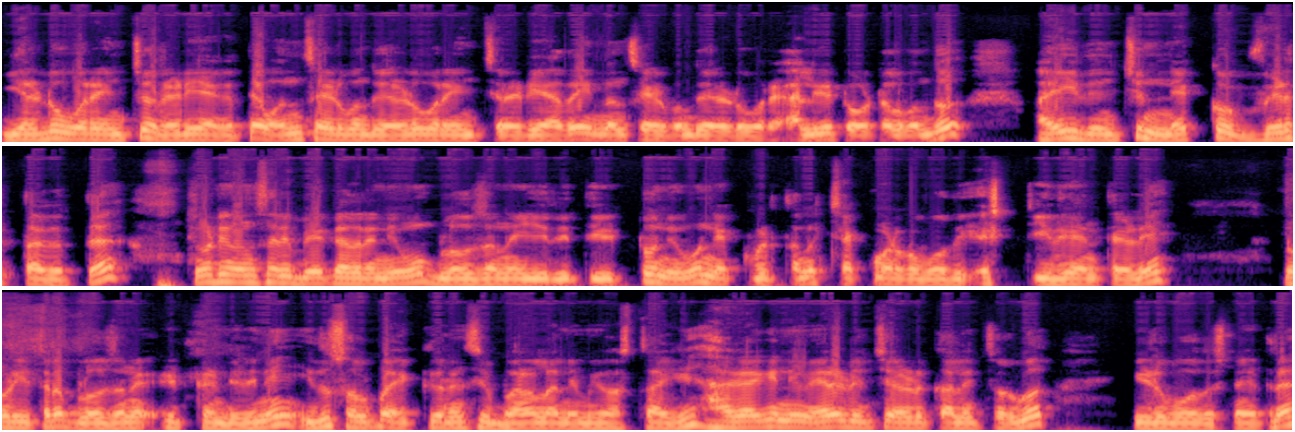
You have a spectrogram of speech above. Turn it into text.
ಎರಡೂವರೆ ಇಂಚು ರೆಡಿ ಆಗುತ್ತೆ. ಒಂದ್ ಸೈಡ್ ಬಂದು ಎರಡೂವರೆ ಇಂಚು ರೆಡಿ ಆದ್ರೆ ಇನ್ನೊಂದ್ ಸೈಡ್ ಬಂದು ಎರಡೂವರೆ. ಅಲ್ಲಿಗೆ ಟೋಟಲ್ ಬಂದು ಐದು ಇಂಚು ನೆಕ್ ವಿಡ್ತ್ ಆಗುತ್ತೆ. ನೋಡಿ ಒಂದ್ಸರಿ ಬೇಕಾದ್ರೆ ನೀವು ಬ್ಲೌಸ್ ಅನ್ನ ಈ ರೀತಿ ಇಟ್ಟು ನೀವು ನೆಕ್ ವಿಡ್ತ್ ಅನ್ನ ಚೆಕ್ ಮಾಡ್ಕೋಬಹುದು ಎಷ್ಟು ಇದೆ ಅಂತ ಹೇಳಿ ನೋಡಿ ಈ ತರ ಬ್ಲೌಸ್ ಅನ್ನ ಇಟ್ಕೊಂಡಿದೀನಿ ಇದು ಸ್ವಲ್ಪ ಎಕ್ಯೂರೆನ್ಸಿ ಬರಲ್ಲ ನಿಮಗೆ ಹೊಸದಾಗಿ. ಹಾಗಾಗಿ ನೀವು ಎರಡು ಇಂಚು, ಎರಡು ಕಾಲು ಇಂಚ್ವರೆಗೂ ಇಡಬಹುದು ಸ್ನೇಹಿತರೆ.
